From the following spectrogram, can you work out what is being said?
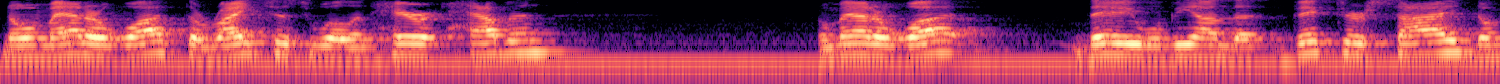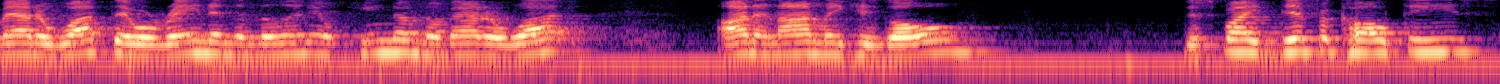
No matter what, the righteous will inherit heaven. No matter what, they will be on the victor's side. No matter what, they will reign in the millennial kingdom. No matter what, on and on we can go. Despite difficulties,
